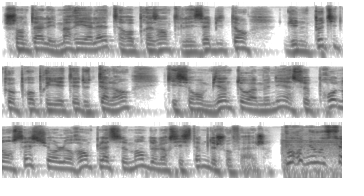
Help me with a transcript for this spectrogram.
Chantal et Marie-Alette représentent les habitants d'une petite copropriété de talent qui seront bientôt amenés à se prononcer sur le remplacement de leur système de chauffage. Pour nous se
